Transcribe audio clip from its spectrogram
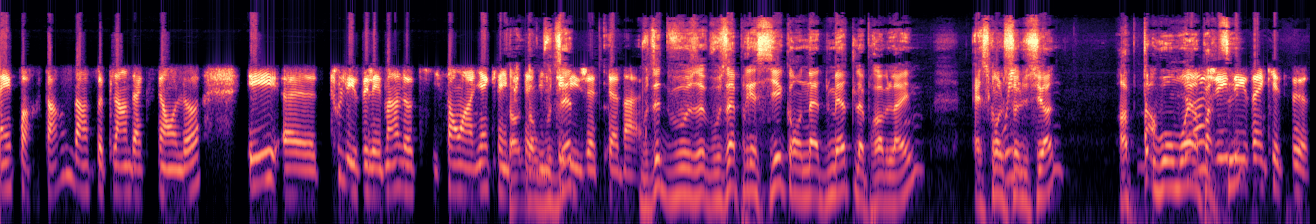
importantes dans ce plan d'action-là et euh, tous les éléments là qui sont en lien avec l'imputabilité des gestionnaires. Vous dites vous, vous appréciez qu'on admette le problème. Est-ce qu'on le solutionne? En- Bon, ou au moins là, en partie? J'ai des inquiétudes.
